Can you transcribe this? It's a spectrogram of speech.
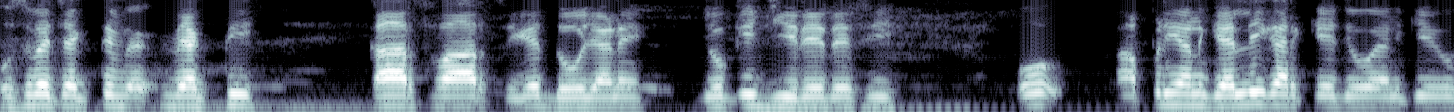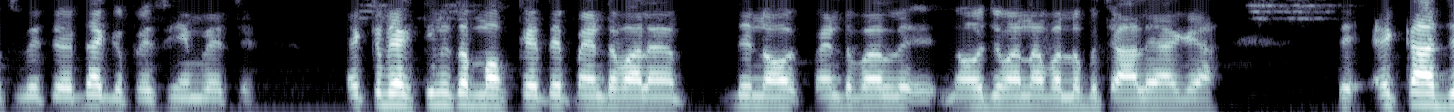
ਉਸ ਵਿੱਚ ਇੱਕ ਤੇ ਵਿਅ- ਵਿਅਕਤੀ ਕਾਰ ਸਵਾਰ ਸੀਗੇ ਦੋ ਜਣੇ ਜੋ ਕਿ ਜੀਰੇ ਦੇ ਸੀ। ਉਹ ਆਪਣੀ ਅਣਗਹਿਲੀ ਕਰਕੇ ਜੋ ਯਾਨੀ ਕਿ ਉਸ ਵਿੱਚ ਡਿੱਗ ਪਏ ਸੇਮ ਵਿੱਚ। ਇੱਕ ਵਿਅਕਤੀ ਨੂੰ ਤਾਂ ਮੌਕੇ ਤੇ ਪਿੰਡ ਵਾਲਿਆਂ ਦੇ ਨੌ ਪਿੰਡ ਵਾਲੇ ਨੌਜਵਾਨਾਂ ਵੱਲੋਂ ਬਚਾ ਲਿਆ ਗਿਆ। ਤੇ ਇੱਕ ਅੱਜ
